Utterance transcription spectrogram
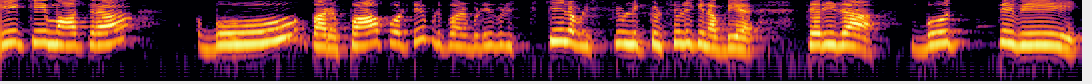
ரீக்கி மாத்ரா பூ பாரு பா போட்டு இப்படி பா- இப்படி இப்படி கீழே இப்படி சுளிக்க சுளிக்கணும் அப்படியே. தெரியுதா? புத்திவி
